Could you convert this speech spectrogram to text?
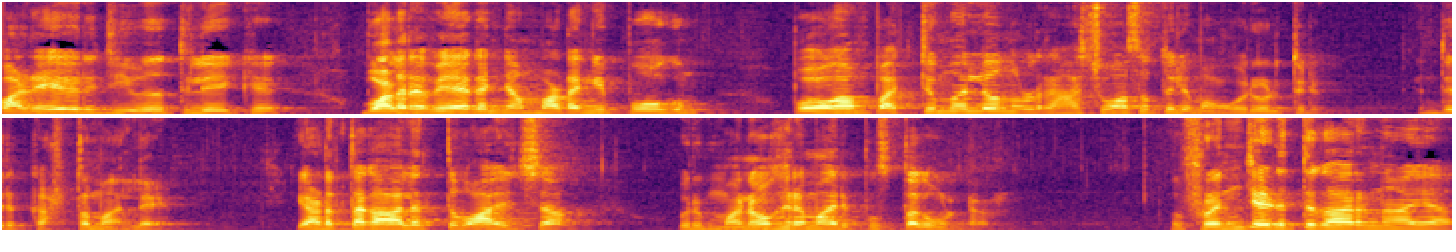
പഴയ ഒരു ജീവിതത്തിലേക്ക് വളരെ വേഗം ഞാൻ മടങ്ങിപ്പോകും പോകാൻ പറ്റുമല്ലോ എന്നുള്ളൊരു ആശ്വാസത്തിലുമാണ് ഓരോരുത്തരും. എന്തൊരു കഷ്ടമല്ലേ? ഈ അടുത്ത കാലത്ത് വായിച്ച ഒരു മനോഹരമായ ഒരു പുസ്തകമുണ്ട്. ഫ്രഞ്ച് എഴുത്തുകാരനായ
